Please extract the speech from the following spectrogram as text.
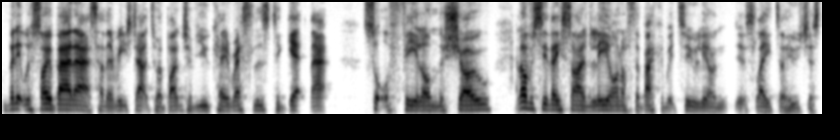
but it was so badass how they reached out to a bunch of UK wrestlers to get that sort of feel on the show. And obviously, they signed Leon off the back of it too. Leon Slater, who's just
